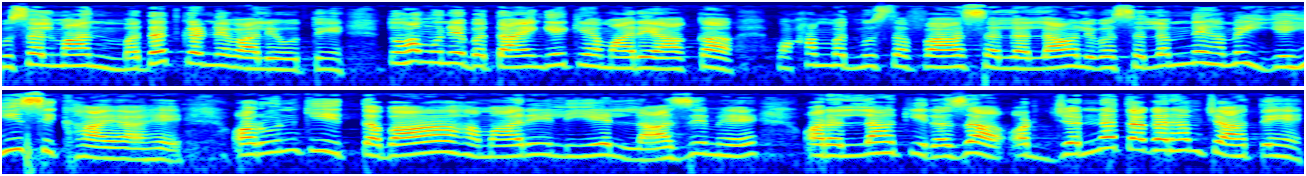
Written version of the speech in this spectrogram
मुसलमान मदद करने वाले होते हैं। तो हम उन्हें बताएँगे कि हमारे आका मोहम्मद मुस्तफ़ा सल्ला वसलम ने हमें यही यही सिखाया है और उनकी इतबा हमारे लिए लाजिम है और अल्लाह की रज़ा और जन्नत अगर हम चाहते हैं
